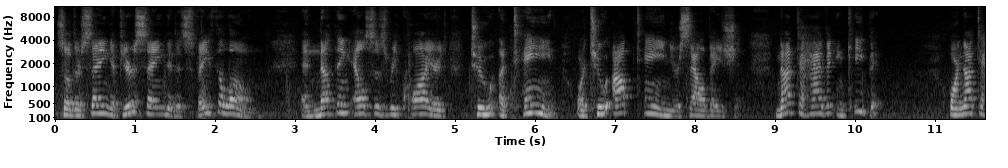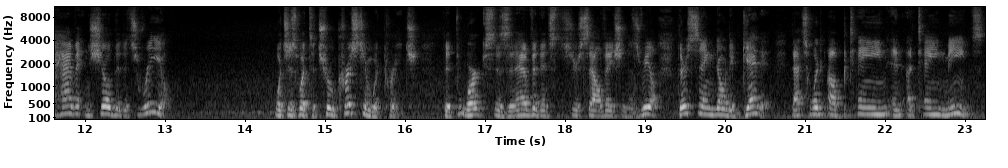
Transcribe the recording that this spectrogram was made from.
So they're saying if you're saying that it's faith alone and nothing else is required to attain or to obtain your salvation, not to have it and keep it, or not to have it and show that it's real, which is what the true Christian would preach. That works as an evidence that your salvation is real. They're saying no to get it. That's what obtain and attain means.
